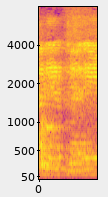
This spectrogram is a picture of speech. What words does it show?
प्रबन्धबद्धकन्दरः निलिम्ब निर्झरि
